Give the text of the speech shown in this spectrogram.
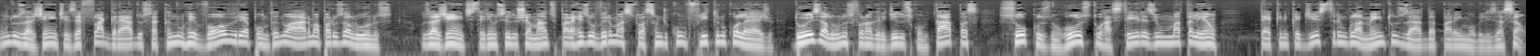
Um dos agentes é flagrado sacando um revólver e apontando a arma para os alunos. Os agentes teriam sido chamados para resolver uma situação de conflito no colégio. Dois alunos foram agredidos com tapas, socos no rosto, rasteiras e um mata-leão, técnica de estrangulamento usada para imobilização.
